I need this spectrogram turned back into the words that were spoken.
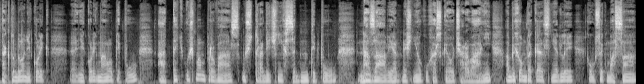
Tak to bylo několik, eh, několik málo typů a teď už mám pro vás už tradičních sedm typů na závěr dnešního kuchařského čarování, abychom také snědli kousek masa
